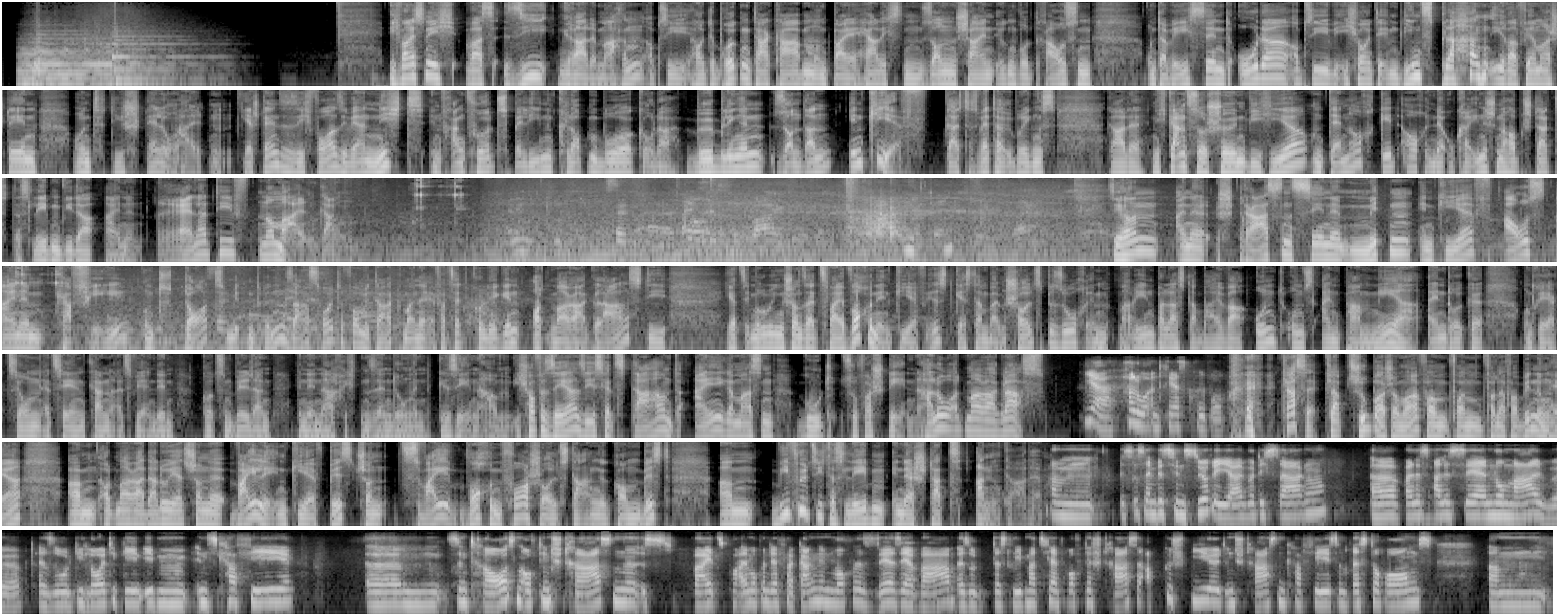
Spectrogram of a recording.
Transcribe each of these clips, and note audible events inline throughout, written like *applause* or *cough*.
Ich weiß nicht, was Sie gerade machen, ob Sie heute Brückentag haben und bei herrlichstem Sonnenschein irgendwo draußen unterwegs sind oder ob Sie wie ich heute im Dienstplan *laughs* Ihrer Firma stehen und die Stellung halten. Jetzt stellen Sie sich vor, Sie wären nicht in Frankfurt, Berlin, Kloppenburg oder Böblingen, sondern in Kiew. Da ist das Wetter übrigens gerade nicht ganz so schön wie hier und dennoch geht auch in der ukrainischen Hauptstadt das Leben wieder einen relativ normalen Gang. Sie hören eine Straßenszene mitten in Kiew aus einem Café und dort mittendrin saß heute Vormittag meine FAZ-Kollegin Ottmara Glas, die jetzt im Übrigen schon seit zwei Wochen in Kiew ist, gestern beim Scholz-Besuch im Marienpalast dabei war und uns ein paar mehr Eindrücke und Reaktionen erzählen kann, als wir in den kurzen Bildern in den Nachrichtensendungen gesehen haben. Ich hoffe sehr, sie ist jetzt da und einigermaßen gut zu verstehen. Hallo Ottmara Glas. Ja, hallo Andreas Krobock. *laughs* Klasse, klappt super schon mal vom, vom, von der Verbindung her. Ähm, Ottmara, da du jetzt schon eine Weile in Kiew bist, schon zwei Wochen vor Scholz da angekommen bist, ähm, wie fühlt sich das Leben in der Stadt an gerade? Ähm, es ist ein bisschen surreal, würde ich sagen, äh, weil es alles sehr normal wirkt. Also die Leute gehen eben ins Café, ähm, sind draußen auf den Straßen, es war jetzt vor allem auch in der vergangenen Woche sehr, sehr warm. Also das Leben hat sich einfach auf der Straße abgespielt, in Straßencafés, in Restaurants. Ähm,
